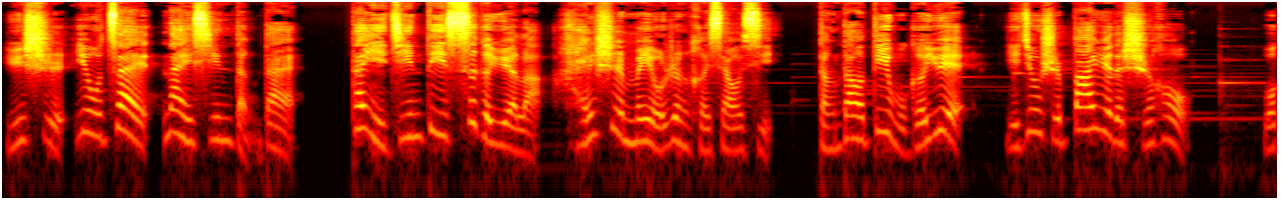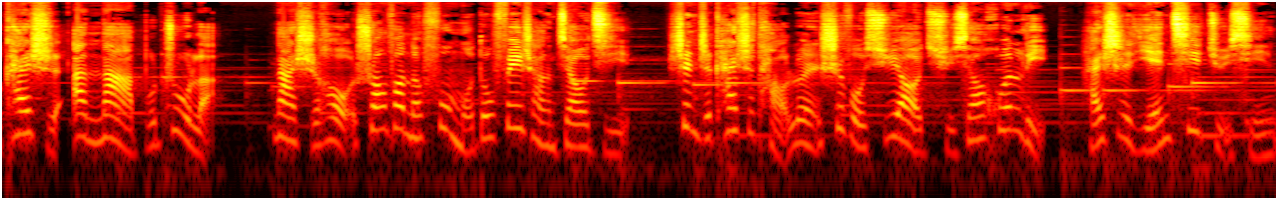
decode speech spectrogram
于是又再耐心等待，但已经第四个月了，还是没有任何消息。等到第五个月，也就是八月的时候。我开始按捺不住了。那时候，双方的父母都非常焦急，甚至开始讨论是否需要取消婚礼，还是延期举行。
